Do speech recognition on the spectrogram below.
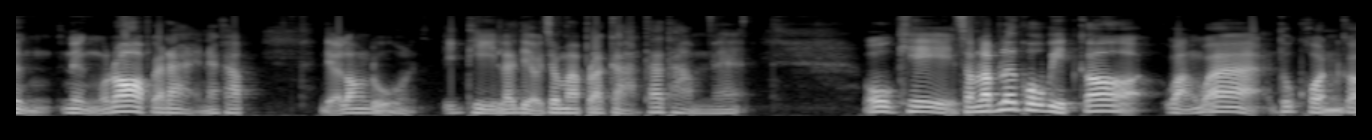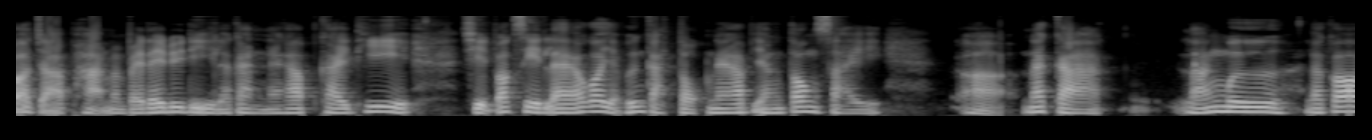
1 1รอบก็ได้นะครับ เดี๋ยวลองดูอีกทีแล้วเดี๋ยวจะมาประกาศถ้าทำนะโอเคสำหรับเรื่องโควิดก็หวังว่าทุกคนก็จะผ่านมันไปได้ด้วยดีแล้วกันนะครับ ใครที่ฉีดวัคซีนแล้วก็อย่าเพิ่งกัดตกนะครับ ยังต้องใส่หน้ากากล้างมือ แล้วก็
